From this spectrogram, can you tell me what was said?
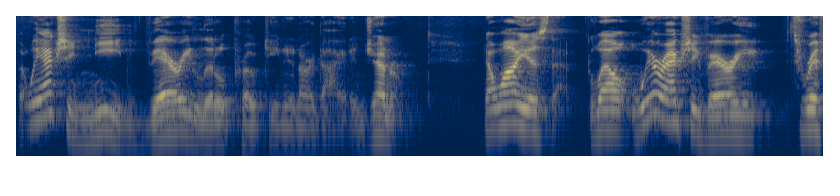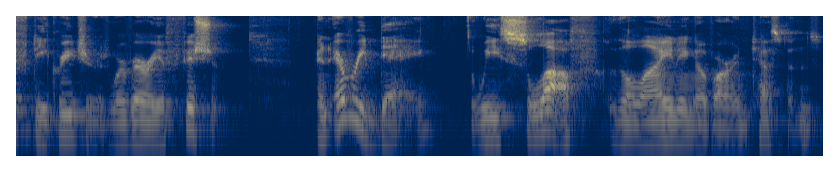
but we actually need very little protein in our diet in general. Now, why is that? Well, we're actually very thrifty creatures. We're very efficient. And every day, we slough the lining of our intestines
